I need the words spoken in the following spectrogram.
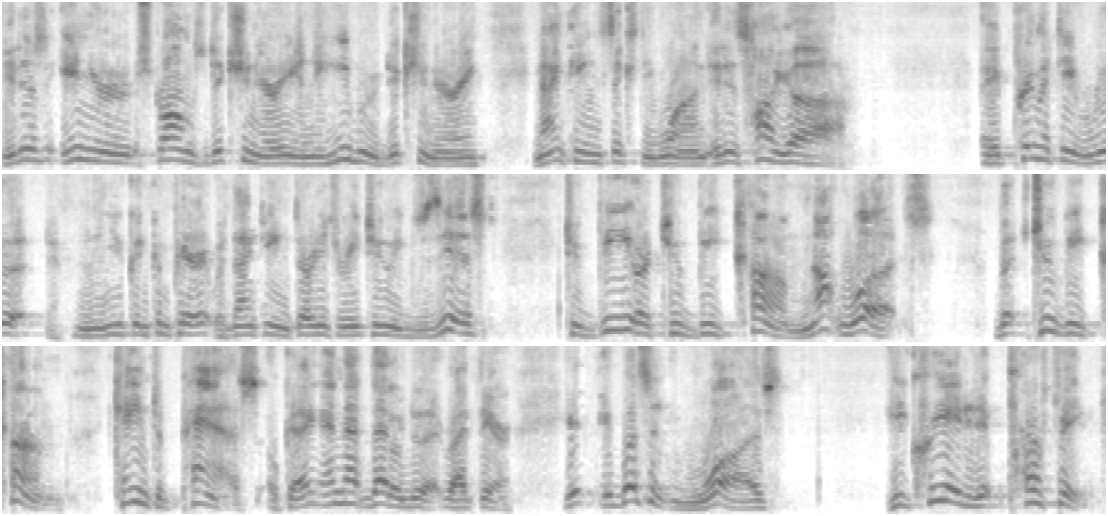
It is in your Strong's Dictionary, in the Hebrew Dictionary, 1961. It is hayah a primitive root, you can compare it with 1933, to exist, to be or to become, not was, but to become, came to pass, okay? And that, that'll do it right there. It, it wasn't was, he created it perfect.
